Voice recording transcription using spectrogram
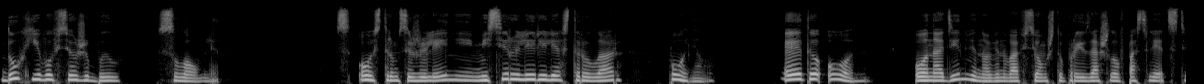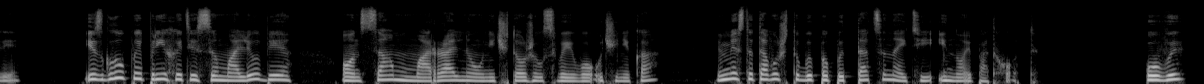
Дух его все же был сломлен. С острым сожалением мессир Лири Лестер Лар понял. Это он. Он один виновен во всем, что произошло впоследствии. Из глупой прихоти самолюбия он сам морально уничтожил своего ученика, вместо того, чтобы попытаться найти иной подход. Увы,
